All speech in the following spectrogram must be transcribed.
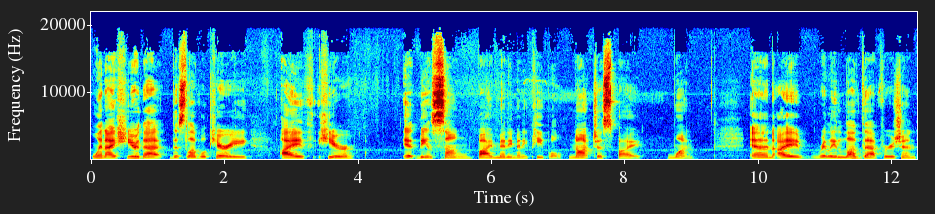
when I hear that this love will carry, I hear it being sung by many, many people, not just by one. And I really love that version.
